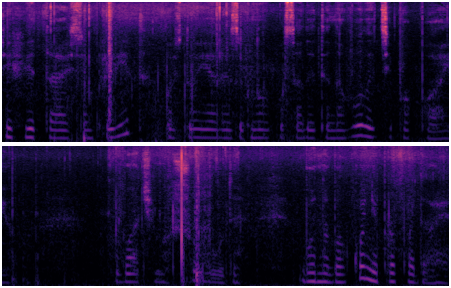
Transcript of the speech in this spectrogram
Всіх вітаю, всім привіт. Ось до я ризикнув посадити на вулиці папаю. Побачимо, що буде. Бо на балконі пропадає.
